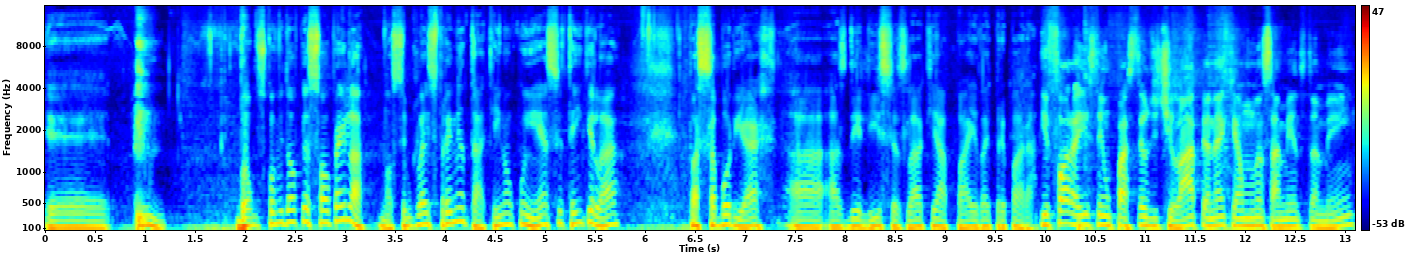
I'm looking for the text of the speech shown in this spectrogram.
É. vamos convidar o pessoal para ir lá. Nós temos que ir lá experimentar. Quem não conhece tem que ir lá para saborear a, as delícias lá que a pai vai preparar. E fora isso, tem um pastel de tilápia, né? Que é um lançamento também.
